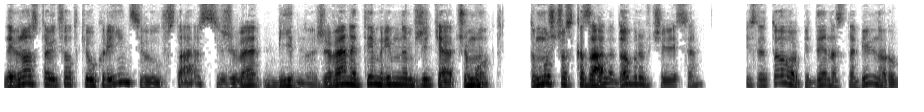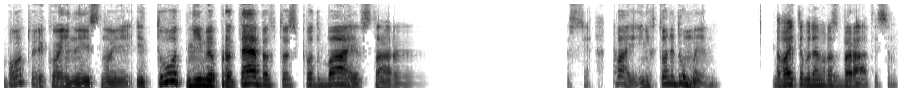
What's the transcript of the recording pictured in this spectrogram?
90% українців в старості живе бідно, живе не тим рівнем життя. Чому? Тому що сказали, добре вчися, після того піди на стабільну роботу, якої не існує, і тут ніби про тебе хтось подбає в старості. Давай, І ніхто не думає. Давайте будемо розбиратися.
